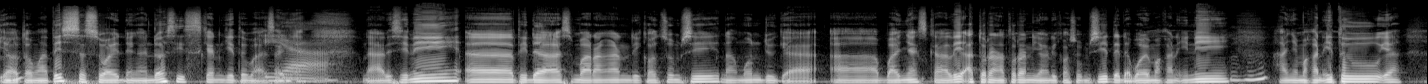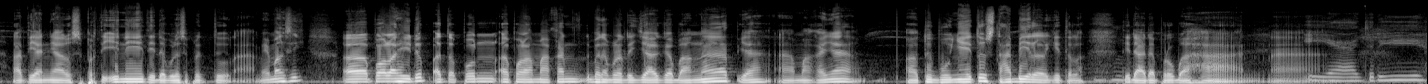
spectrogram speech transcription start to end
ya otomatis sesuai dengan dosis kan gitu bahasanya. Iya. Nah di sini eh, tidak sembarangan dikonsumsi, namun juga eh, banyak sekali aturan-aturan yang dikonsumsi. Tidak boleh makan ini, hanya makan itu, ya latihannya harus seperti ini, tidak boleh seperti itu. Nah memang sih eh, pola hidup ataupun eh, pola makan benar-benar dijaga banget ya, Ah, makanya eh, tubuhnya itu stabil gitu loh, tidak ada perubahan. Nah Iya, jadi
